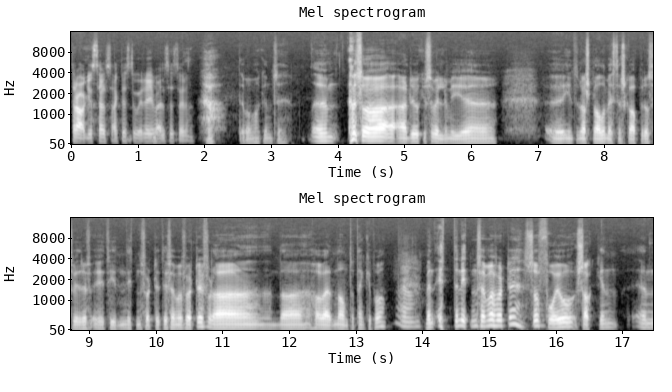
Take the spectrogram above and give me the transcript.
tragisk selvsagt historie i verdenshistorien. Det må man kunne si. Um, så er det jo ikke så veldig mye uh, internasjonale mesterskaper osv. i tiden 1940 til 45, for da, da har verden annet å tenke på. Ja. Men etter 1945 så får jo sjakken en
